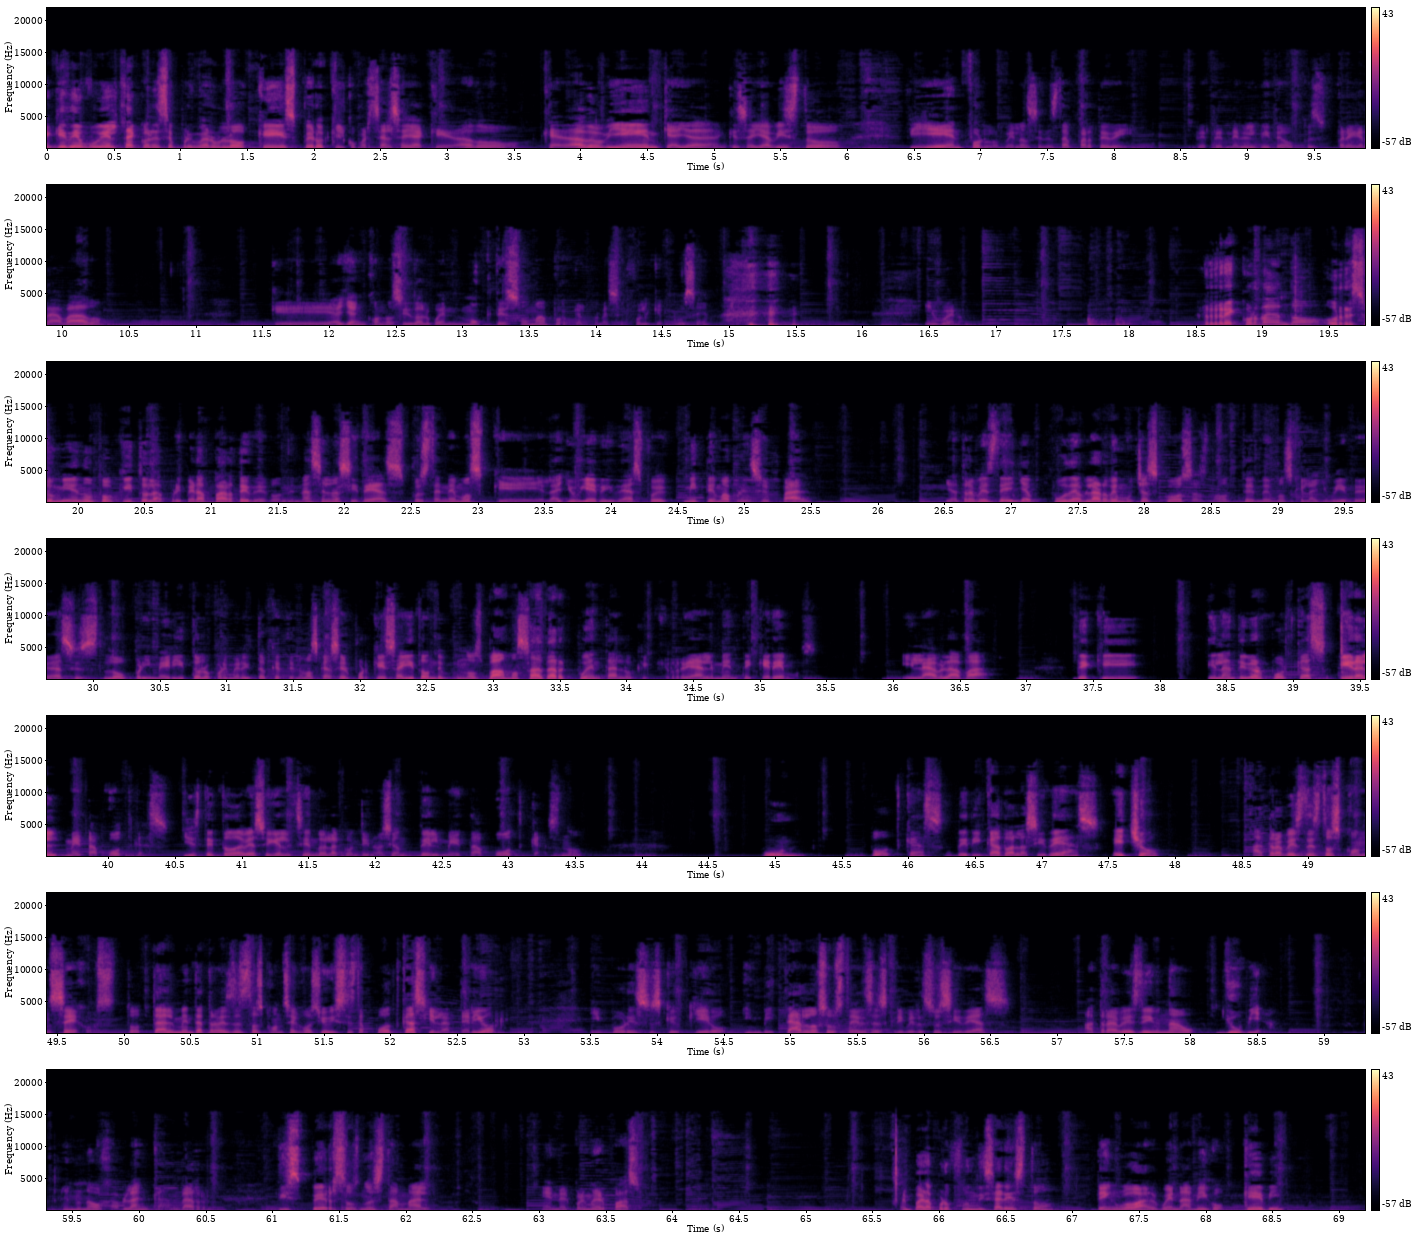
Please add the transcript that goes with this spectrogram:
Aquí de vuelta con ese primer bloque. Espero que el comercial se haya quedado, quedado bien, que, haya, que se haya visto bien, por lo menos en esta parte de, de tener el video pues pregrabado. Que hayan conocido al buen Moctezuma, porque al parecer fue el que puse. y bueno. Recordando o resumiendo un poquito la primera parte de donde nacen las ideas, pues tenemos que la lluvia de ideas fue mi tema principal. Y a través de ella pude hablar de muchas cosas, ¿no? Entendemos que la lluvia de ideas es lo primerito, lo primerito que tenemos que hacer, porque es ahí donde nos vamos a dar cuenta de lo que realmente queremos. Y le hablaba de que el anterior podcast era el metapodcast, y este todavía sigue siendo la continuación del metapodcast, ¿no? Un podcast dedicado a las ideas, hecho a través de estos consejos, totalmente a través de estos consejos yo hice este podcast y el anterior y por eso es que quiero invitarlos a ustedes a escribir sus ideas a través de una lluvia, en una hoja blanca. Andar dispersos no está mal en el primer paso. Y para profundizar esto, tengo al buen amigo Kevin.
